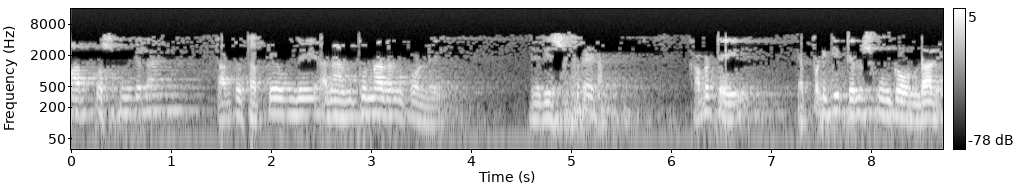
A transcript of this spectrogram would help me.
మార్పు వస్తుంది కదా దాంట్లో తప్పే ఉంది అని అనుకున్నారనుకోండి దేర్ ఈజ్ ఫ్రీడమ్ కాబట్టి ఎప్పటికీ తెలుసుకుంటూ ఉండాలి.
